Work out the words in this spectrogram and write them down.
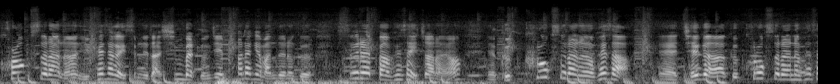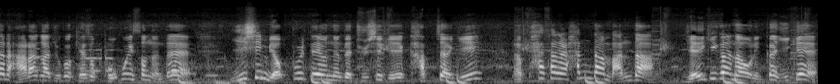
크록스라는 이 회사가 있습니다. 신발 굉장히 편하게 만드는 그 스레빠 회사 있잖아요. 예, 그 크록스라는 회사, 예, 제가 그 크록스라는 회사를 알아가지고 계속 보고 있었는데 20몇 불 때였는데 주식이 갑자기 어, 파산을 한다 만다 얘기가 나오니까 이게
